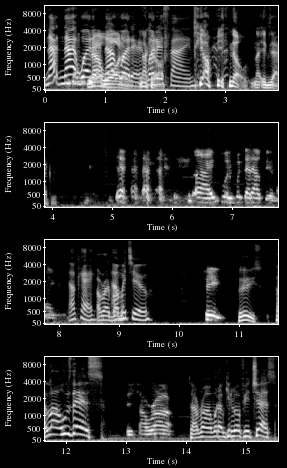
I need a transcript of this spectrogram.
Not not water, not, Not water. water. Knock it Water's off. fine. Yeah, no, not exactly. all right, just want to put that out there, Mike. Okay. All right, I'm brother. with you. Peace. Peace. Hello, who's this? This is Tyron. Tyron, what up? Get it off your chest.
